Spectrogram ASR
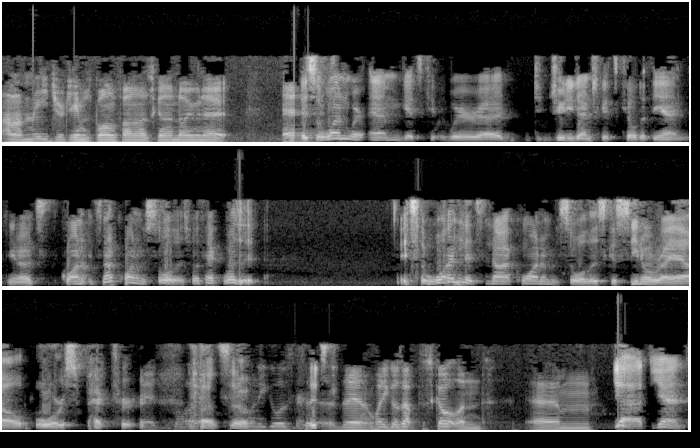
I'm a major James Bond fan. That's going to annoy me now. Uh, it's the one where M gets where uh, Judi Dench gets killed at the end. You know, it's quantum. It's not Quantum of Solace. What the heck was it? It's the one that's not Quantum of Solace, Casino Royale, or Spectre. Uh, so when he goes to the, when he goes up to Scotland. Um, yeah, at the end.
